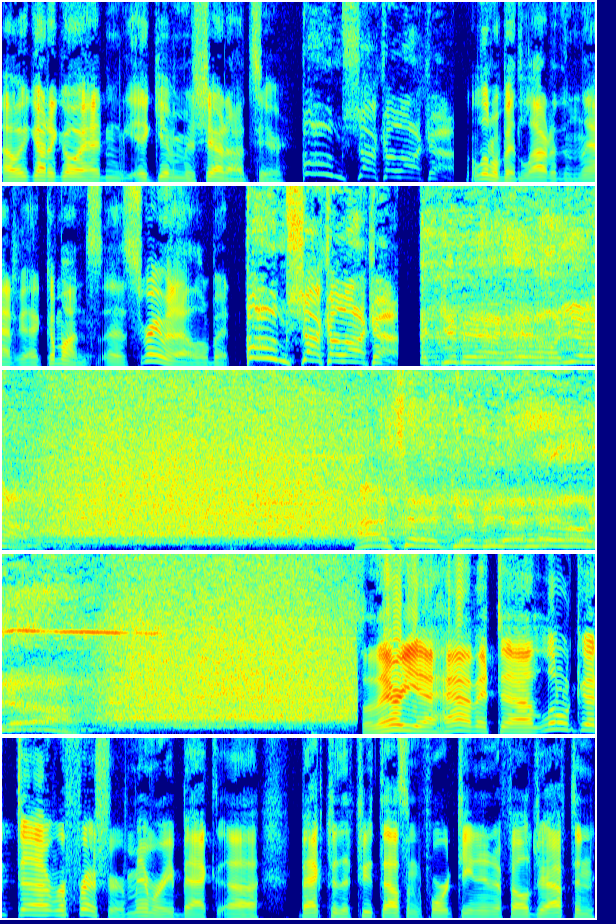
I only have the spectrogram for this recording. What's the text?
uh, we got to go ahead and uh, give him his shout outs here. Boom shakalaka! A little bit louder than that. Uh, come on, scream it out a little bit. Boom shakalaka! Give me a hell yeah! I said, give me a hell yeah! So there you have it. A uh, little good uh, refresher memory back uh, back to the 2014 NFL draft. And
